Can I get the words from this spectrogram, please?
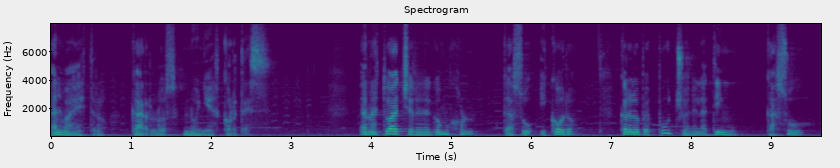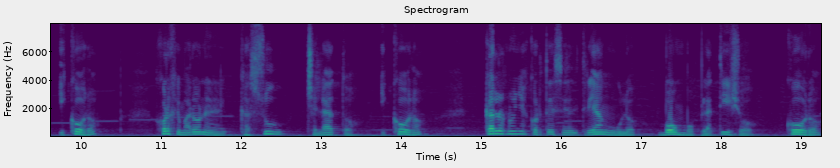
al maestro Carlos Núñez Cortés. Ernesto Acher en el Gomhorn, kazoo y coro, Carlos López Pucho en el latín kazoo y coro, Jorge Marón en el kazoo, y coro, Carlos Núñez Cortés en el triángulo, bombo, platillo, coro,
